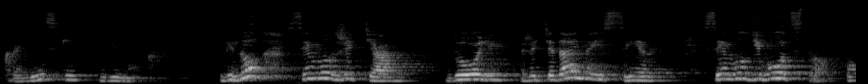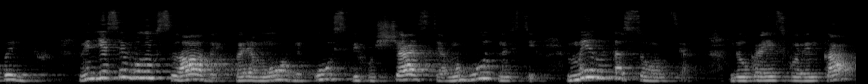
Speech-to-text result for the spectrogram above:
український вінок. Вінок символ життя, долі, життєдайної сили, символ дівоцтва, оберіг. Він є символом слави, перемоги, успіху, щастя, могутності, миру та сонця. До українського вінка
